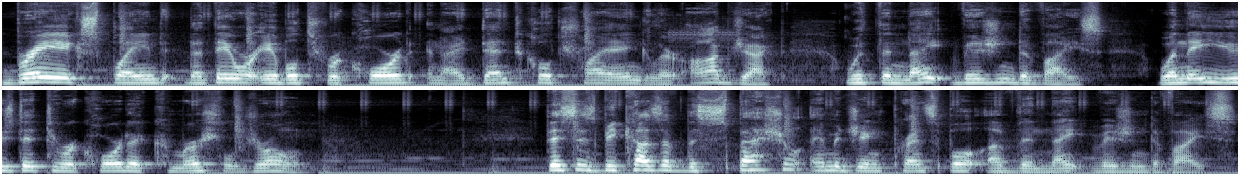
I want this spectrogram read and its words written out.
Bray explained that they were able to record an identical triangular object with the night vision device when they used it to record a commercial drone. This is because of the special imaging principle of the night vision device.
